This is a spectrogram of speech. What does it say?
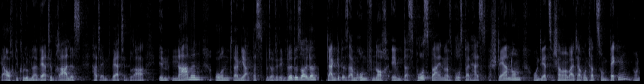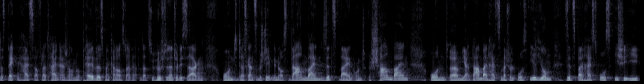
Ja, auch die Columna vertebralis hat eben Vertebra im Namen und ähm, ja, das bedeutet eben Wirbelsäule. Dann gibt es am Rumpf noch eben das Brustbein und das Brustbein heißt Sternum und jetzt schauen wir weiter runter zum Becken und das Becken heißt auf Latein einfach nur Pelvis, man kann auch dazu Hüfte natürlich sagen und das Ganze besteht eben aus Darmbein, Sitzbein und Schambein und ähm, ja, Darmbein heißt zum Beispiel Os ilium, Sitzbein heißt Os ischii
